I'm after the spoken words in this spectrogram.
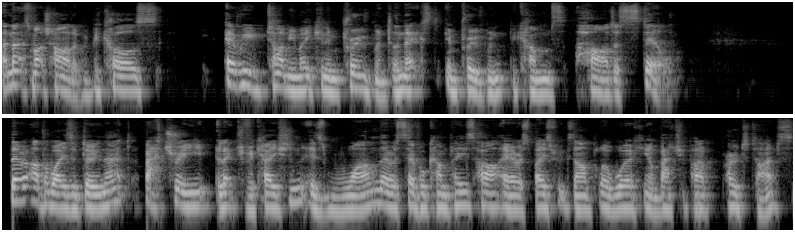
And that's much harder because every time you make an improvement, the next improvement becomes harder still. There are other ways of doing that. Battery electrification is one. There are several companies, Heart Aerospace, for example, are working on battery powered prototypes.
